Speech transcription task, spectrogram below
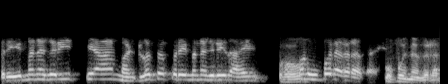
प्रेमनगरीच्या म्हटलं तर प्रेमनगरीत आहे हो. पण उपनगरात आहे. उपनगरात.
